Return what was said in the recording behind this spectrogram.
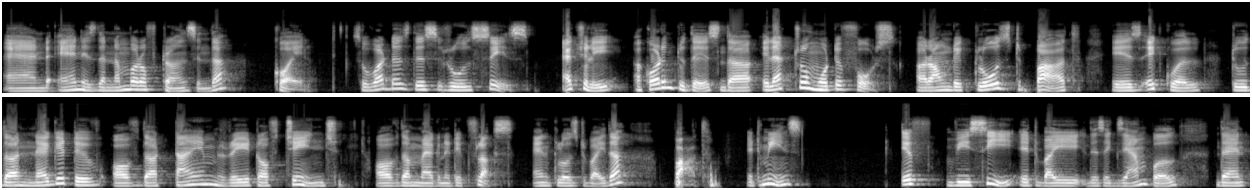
And n is the number of turns in the coil. So what does this rule says? Actually according to this the electromotive force around a closed path is equal to the negative of the time rate of change of the magnetic flux enclosed by the path. It means if we see it by this example then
